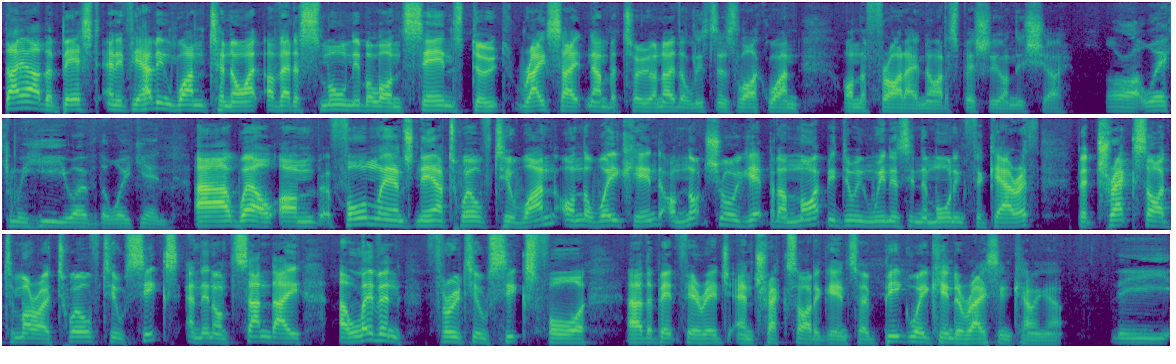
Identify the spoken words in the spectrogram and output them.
they are the best. And if you're having one tonight, I've had a small nibble on Sands Doot, race eight, number two. I know the listeners like one on the Friday night, especially on this show. All right, where can we hear you over the weekend? Uh, well, um, Form Lounge now 12 to 1 on the weekend. I'm not sure yet, but I might be doing winners in the morning for Gareth. But trackside tomorrow 12 till 6, and then on Sunday 11 through till 6 for uh, the Betfair Edge and trackside again. So big weekend of racing coming up. The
